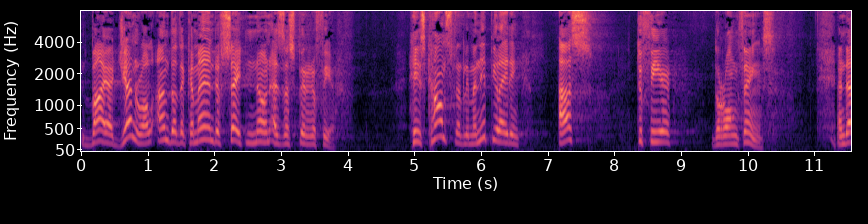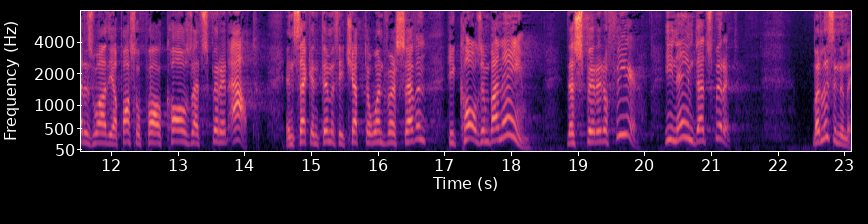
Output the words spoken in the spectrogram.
by a general under the command of Satan known as the spirit of fear. He's constantly manipulating us to fear the wrong things. And that is why the apostle Paul calls that spirit out. In 2 Timothy chapter 1 verse 7, he calls him by name, the spirit of fear. He named that spirit. But listen to me.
